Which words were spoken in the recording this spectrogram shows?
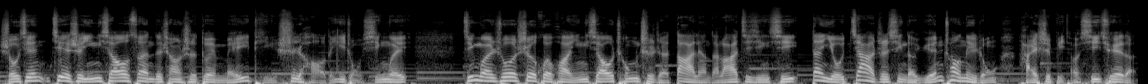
首先，借势营销算得上是对媒体示好的一种行为。尽管说社会化营销充斥着大量的垃圾信息，但有价值性的原创内容还是比较稀缺的。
